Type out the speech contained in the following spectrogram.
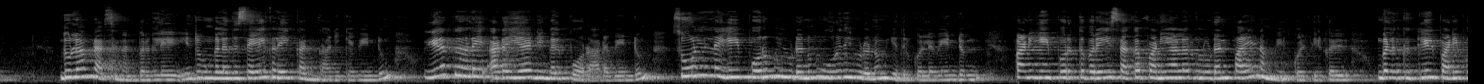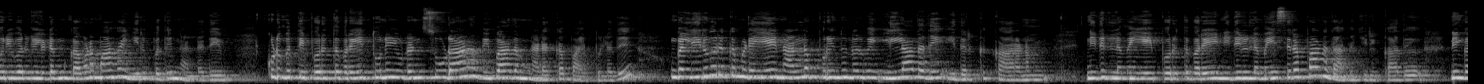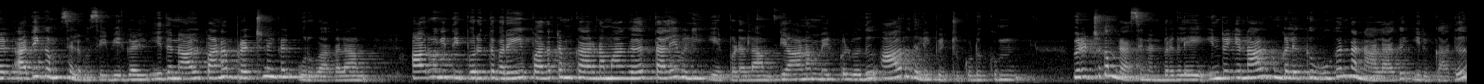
துலாம் ராசி நண்பர்களே இன்று உங்களது செயல்களை கண்காணிக்க வேண்டும். இலக்குகளை அடைய நீங்கள் போராட வேண்டும். சூழ்நிலையை பொறுமையுடனும் உறுதியுடனும் எதிர்கொள்ள வேண்டும். பணியை பொறுத்தவரை சக பணியாளர்களுடன் பயணம் மேற்கொள்வீர்கள். உங்களுக்கு கீழ் பணிபுரிவர்களிடம் கவனமாக இருப்பது நல்லது. குடும்பத்தை பொறுத்தவரை துணையுடன் சூடான விவாதம் நடக்க வாய்ப்புள்ளது. உங்கள் இருவருக்கும் இடையே நல்ல புரிந்துணர்வு இல்லாததே இதற்கு காரணம். நிதி நிலைமையை பொறுத்தவரை நிதி நிலைமை சிறப்பானதாக இருக்காது. நீங்கள் அதிகம் செலவு செய்வீர்கள். இதனால் பண பிரச்சனைகள் உருவாகலாம். ஆரோக்கியத்தை பொறுத்தவரை பதட்டம் காரணமாக தலைவலி ஏற்படலாம். தியானம் மேற்கொள்வது ஆறுதலை பெற்றுக் கொடுக்கும். விருட்சிகம் ராசி நண்பர்களே இன்றைய நாள் உங்களுக்கு உகந்த நாளாக இருக்காது.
